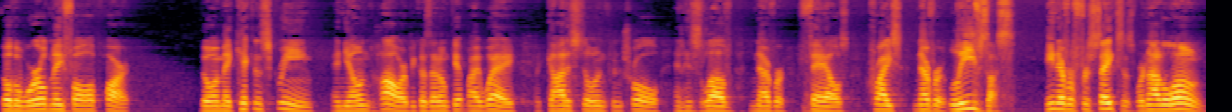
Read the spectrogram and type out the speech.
Though the world may fall apart, though I may kick and scream and yell and holler because I don't get my way, but God is still in control and His love never fails. Christ never leaves us, He never forsakes us. We're not alone.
